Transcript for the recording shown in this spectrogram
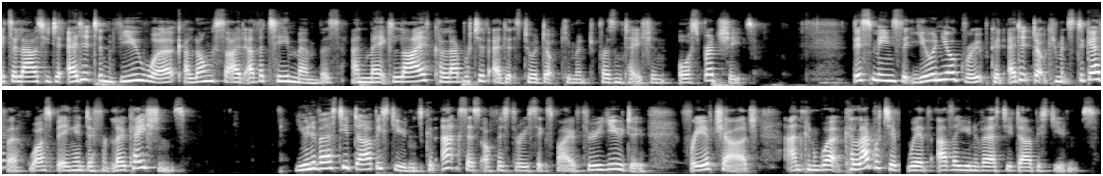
It allows you to edit and view work alongside other team members and make live collaborative edits to a document, presentation, or spreadsheet. This means that you and your group can edit documents together whilst being in different locations. University of Derby students can access Office 365 through UDO, free of charge, and can work collaboratively with other University of Derby students.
